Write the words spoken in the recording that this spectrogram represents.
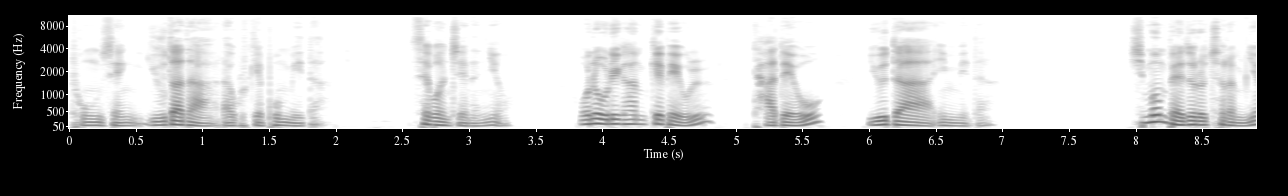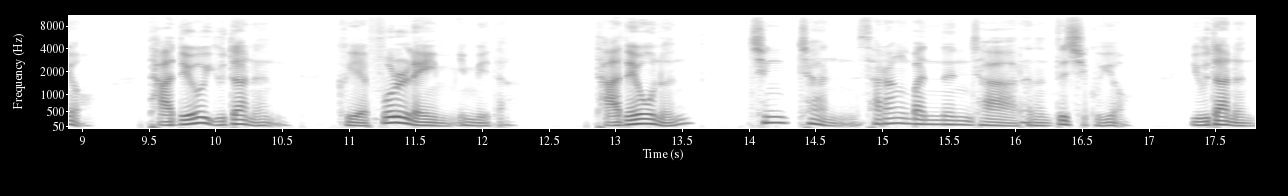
동생 유다다라고 그렇게 봅니다. 세 번째는요. 오늘 우리가 함께 배울 다데오 유다입니다. 시몬 베드로처럼요. 다데오 유다는 그의 풀네임입니다. 다데오는 칭찬, 사랑받는 자라는 뜻이고요. 유다는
